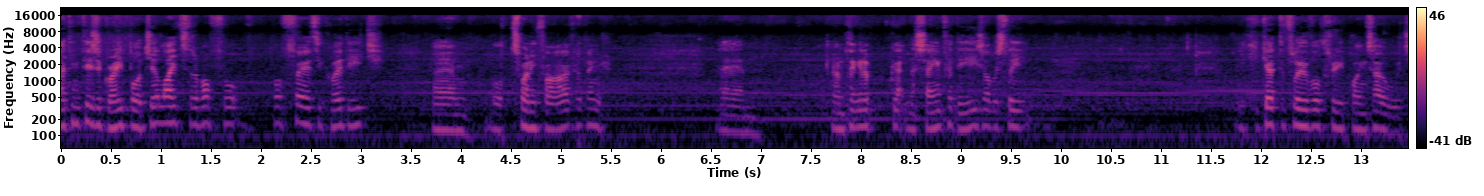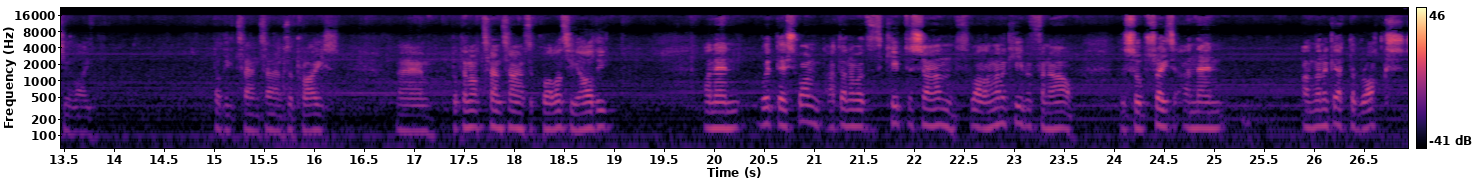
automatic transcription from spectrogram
I think these are great budget lights. They're about, about 30 quid each. Um, or 25 I think. Um, I'm thinking of getting the same for these. Obviously, you could get the Fluval 3.0, which are like probably 10 times the price, um, but they're not 10 times the quality, are they? And then with this one, I don't know whether to keep the sand. Well, I'm going to keep it for now, the substrate, and then I'm going to get the rocks.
